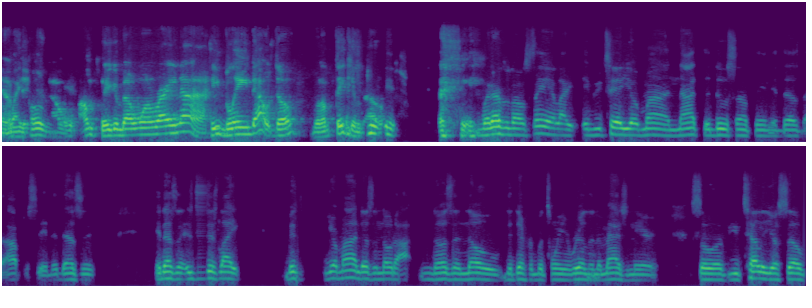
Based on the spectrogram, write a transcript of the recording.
Yeah, a white polar about, bear. I'm thinking about one right now. He blinged out though, but I'm thinking about. but that's what I'm saying. Like if you tell your mind not to do something, it does the opposite. It doesn't. It doesn't. It's just like your mind doesn't know the doesn't know the difference between real and imaginary. So if you telling yourself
